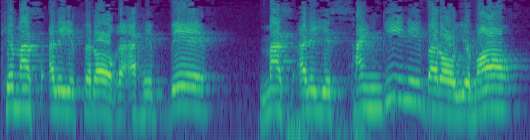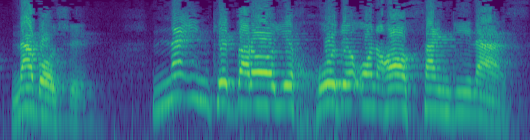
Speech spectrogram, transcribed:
که مسئله فراغ احبه مسئله سنگینی برای ما نباشه. نه اینکه برای خود آنها سنگین است.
